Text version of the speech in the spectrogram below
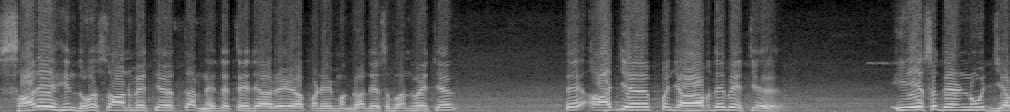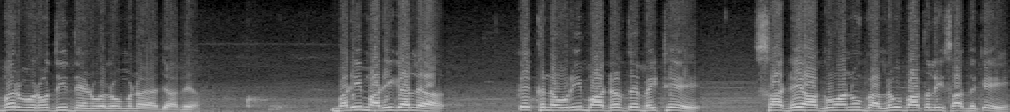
ਸਾਰੇ ਹਿੰਦੁਸਤਾਨ ਵਿੱਚ ਧਰਨੇ ਦਿੱਤੇ ਜਾ ਰਹੇ ਆਪਣੇ ਮੰਗਾਂ ਦੇ ਸੰਬੰਧ ਵਿੱਚ ਤੇ ਅੱਜ ਪੰਜਾਬ ਦੇ ਵਿੱਚ ਇਸ ਦਿਨ ਨੂੰ ਜਬਰ ਵਿਰੋਧੀ ਦਿਨ ਵੱਲੋਂ ਮਨਾਇਆ ਜਾ ਰਿਹਾ। ਬੜੀ ਮਾੜੀ ਗੱਲ ਆ ਕਿ ਖਨੌਰੀ ਬਾਰਡਰ ਤੇ ਬੈਠੇ ਸਾਡੇ ਆਗੂਆਂ ਨੂੰ ਗੱਲਬਾਤ ਲਈ ਸੱਦ ਕੇ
